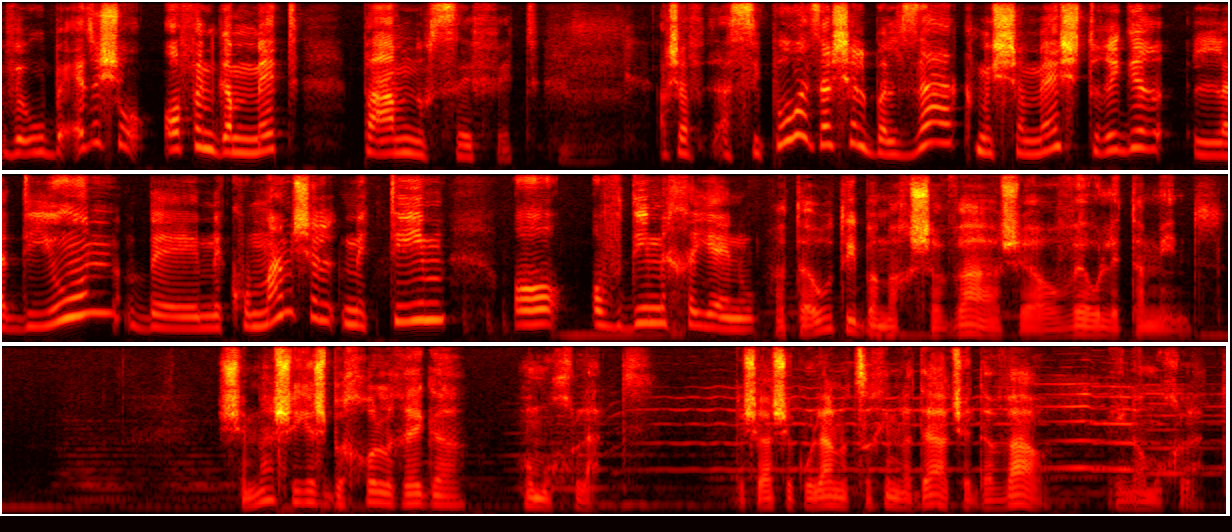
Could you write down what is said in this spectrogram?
והוא באיזשהו אופן גם מת פעם נוספת. עכשיו, הסיפור הזה של בלזק משמש טריגר לדיון במקומם של מתים או עובדים מחיינו. הטעות היא במחשבה שההווה הוא לתמיד. שמה שיש בכל רגע הוא מוחלט. בשעה שכולנו צריכים לדעת שדבר אינו מוחלט.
